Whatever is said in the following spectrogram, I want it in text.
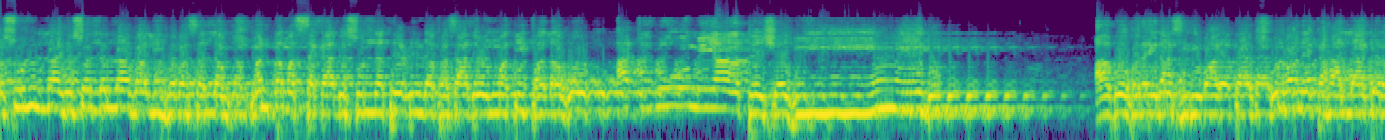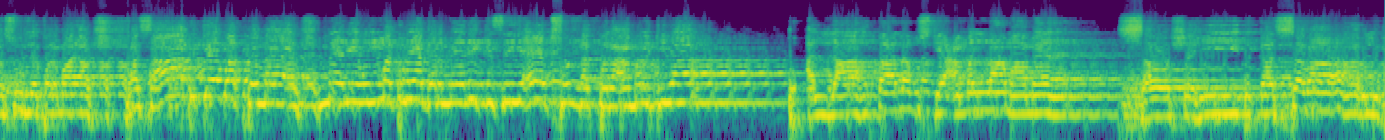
رسول الله صلى الله عليه وسلم من تمسك بسنتي عند فساد امتي فله اجر مئات شهيد अबू हुरैरा से रिवायत है उन्होंने कहा अल्लाह के रसूल ने फरमाया फसाद के वक्त में मेरी उम्मत ने अगर मेरी किसी एक सुन्नत पर अमल किया तो अल्लाह ताला उसके अमल नामा में सौ शहीद का सवाब लिख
